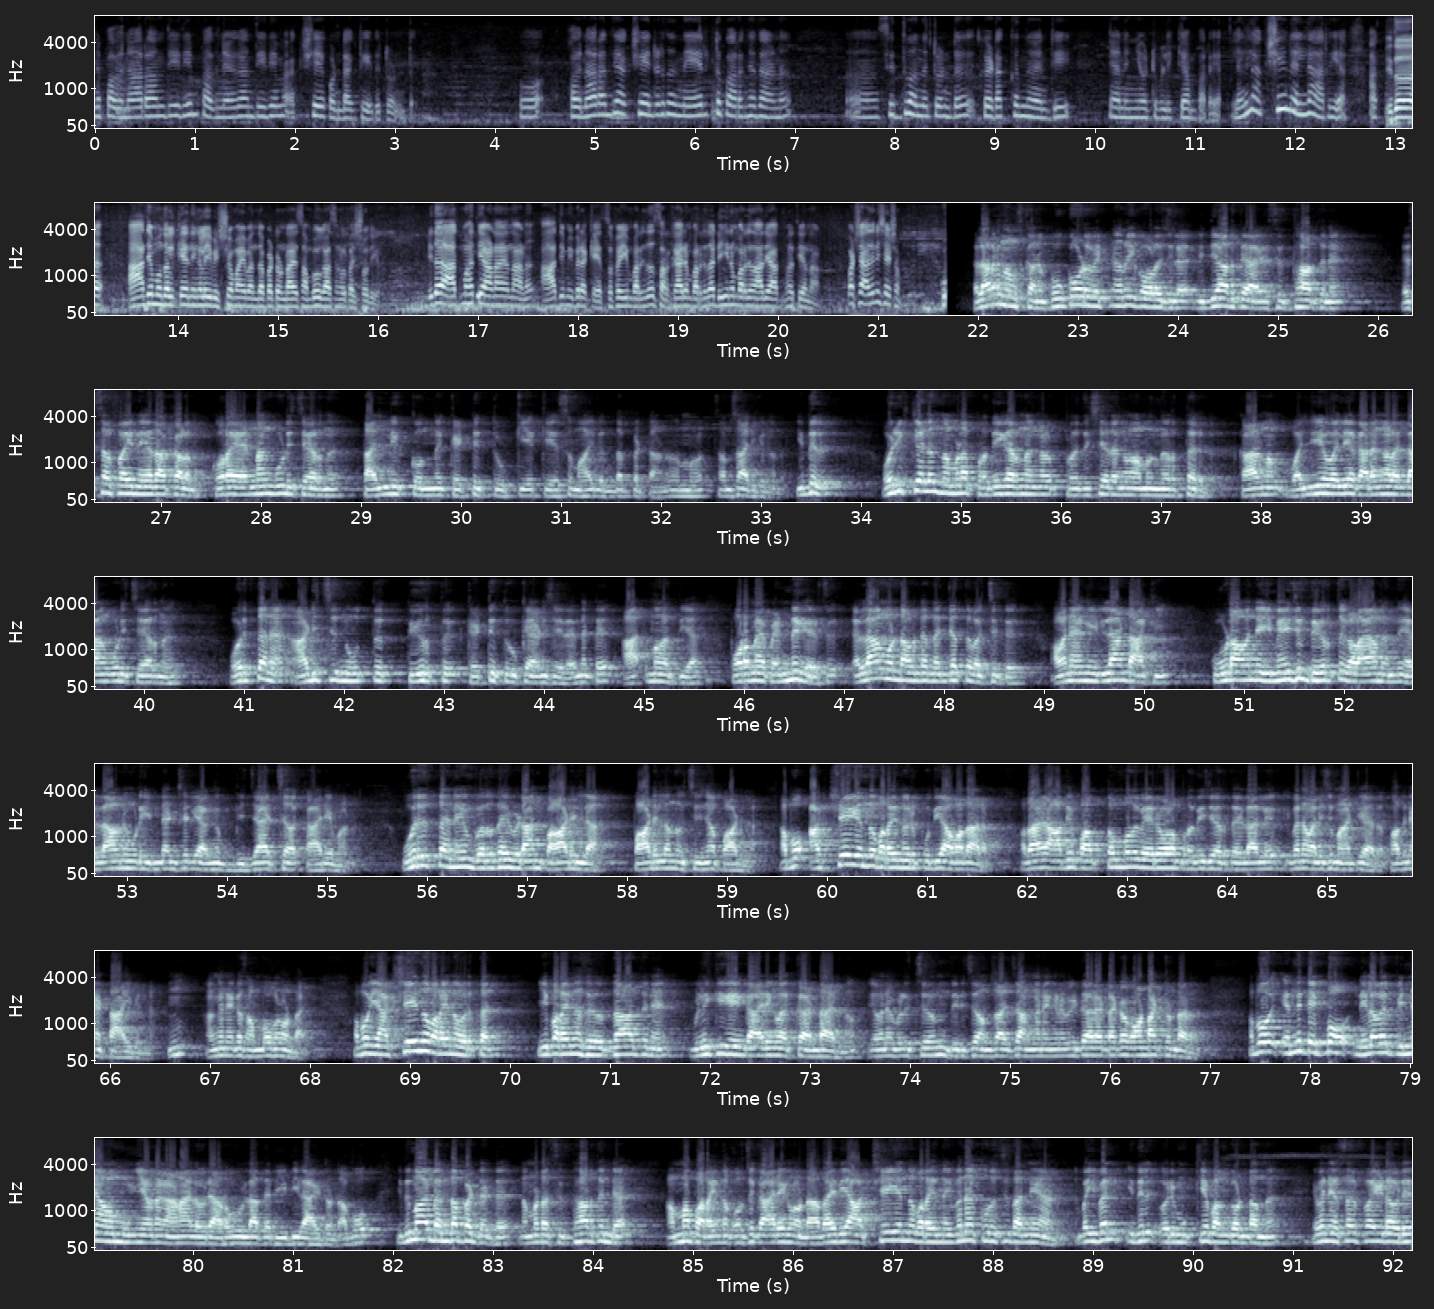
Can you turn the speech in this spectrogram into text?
അങ്ങനെ പതിനാറാം തീയതിയും പതിനേഴാം തീയതിയും അക്ഷയെ കോണ്ടാക്ട് ചെയ്തിട്ടുണ്ട്. അപ്പോൾ പതിനാറാം തീയതി അക്ഷയ എന്റെ അടുത്ത് നേരിട്ട് പറഞ്ഞതാണ് സിദ്ധു വന്നിട്ടുണ്ട് കിടക്കുന്നു വേണ്ടി ഞാൻ ഇങ്ങോട്ട് വിളിക്കാൻ പറയാം. അല്ലെങ്കിൽ അക്ഷയനെല്ലാം അറിയാം. ഇത് ആദ്യം മുതൽക്കേ നിങ്ങൾ ഈ വിഷയവുമായി ബന്ധപ്പെട്ടുണ്ടായ സംഭവവികാസങ്ങൾ പരിശോധിക്കണം. ഇത് ആത്മഹത്യയാണ് എന്നാണ് ആദ്യം ഇവരൊക്കെ എസ് എഫ് ഐയും പറഞ്ഞത് സർക്കാരും പറഞ്ഞത് ഡീനും പറഞ്ഞത് ആദ്യം ആത്മഹത്യ എന്നാണ്. പക്ഷേ അതിനുശേഷം എല്ലാവർക്കും നമസ്കാരം. പൂക്കോട് വെറ്റിനറി കോളേജിലെ വിദ്യാർത്ഥിയായ സിദ്ധാർത്ഥിനെ എസ് എഫ് ഐ നേതാക്കളും കുറെ എണ്ണം കൂടി ചേർന്ന് തല്ലിക്കൊന്ന് കെട്ടിത്തൂക്കിയ കേസുമായി ബന്ധപ്പെട്ടാണ് നമ്മൾ സംസാരിക്കുന്നത്. ഇതിൽ ഒരിക്കലും നമ്മുടെ പ്രതികരണങ്ങൾ പ്രതിഷേധങ്ങൾ നമ്മൾ നിർത്തരുത്. കാരണം വലിയ വലിയ കരങ്ങളെല്ലാം കൂടി ചേർന്ന് ഒരുത്തനെ അടിച്ച് നൂത്ത് തീർത്ത് കെട്ടിത്തൂക്കുകയാണ് ചെയ്തത്. എന്നിട്ട് ആത്മഹത്യ പുറമെ പെണ്ണ് കേസ് എല്ലാം കൊണ്ട് അവന്റെ നെഞ്ചത്ത് വെച്ചിട്ട് അവനെ അങ്ങ് ഇല്ലാണ്ടാക്കി കൂടെ അവന്റെ ഇമേജും തീർത്ത് കളയാമെന്ന് എല്ലാവരും കൂടി ഇന്റൻഷ്യലി അങ്ങ് വിചാരിച്ച കാര്യമാണ്. ഒരുത്തനെയും വെറുതെ വിടാൻ പാടില്ല. പാടില്ലെന്ന് വെച്ച് കഴിഞ്ഞാൽ പാടില്ല. അപ്പോൾ അക്ഷയ് എന്ന് പറയുന്ന ഒരു പുതിയ അവതാരം. അതായത് ആദ്യം പത്തൊമ്പത് പേരോളം പ്രതി ചേർത്തതിൽ അതിൽ ഇവനെ വലിച്ചു മാറ്റിയായിരുന്നു. പതിനെട്ടായി പിന്നെ. അങ്ങനെയൊക്കെ സംഭവങ്ങളുണ്ടായി. അപ്പോൾ ഈ അക്ഷയ് എന്ന് പറയുന്ന ഒരുത്തൻ ഈ പറയുന്ന സിദ്ധാർത്ഥിനെ വിളിക്കുകയും കാര്യങ്ങളൊക്കെ ഉണ്ടായിരുന്നു. ഇവനെ വിളിച്ചതും തിരിച്ച് സംസാരിച്ച് അങ്ങനെ ഇങ്ങനെ വീട്ടുകാരായിട്ടൊക്കെ കോണ്ടാക്ട് ഉണ്ടായിരുന്നു. അപ്പോൾ എന്നിട്ട് ഇപ്പോൾ നിലവിൽ പിന്നെ അവൻ മുങ്ങി അവനെ കാണാനുള്ള ഒരു അറിവില്ലാത്ത രീതിയിലായിട്ടുണ്ട്. അപ്പോൾ ഇതുമായി ബന്ധപ്പെട്ടിട്ട് നമ്മുടെ സിദ്ധാർത്ഥിന്റെ അമ്മ പറയുന്ന കുറച്ച് കാര്യങ്ങളുണ്ട്. അതായത് ഈ അക്ഷയ് എന്ന് പറയുന്ന ഇവനെ കുറിച്ച് തന്നെയാണ്. അപ്പൊ ഇവൻ ഇതിൽ ഒരു മുഖ്യ പങ്കുണ്ടെന്ന്. ഇവൻ എസ് എഫ് ഐയുടെ ഒരു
